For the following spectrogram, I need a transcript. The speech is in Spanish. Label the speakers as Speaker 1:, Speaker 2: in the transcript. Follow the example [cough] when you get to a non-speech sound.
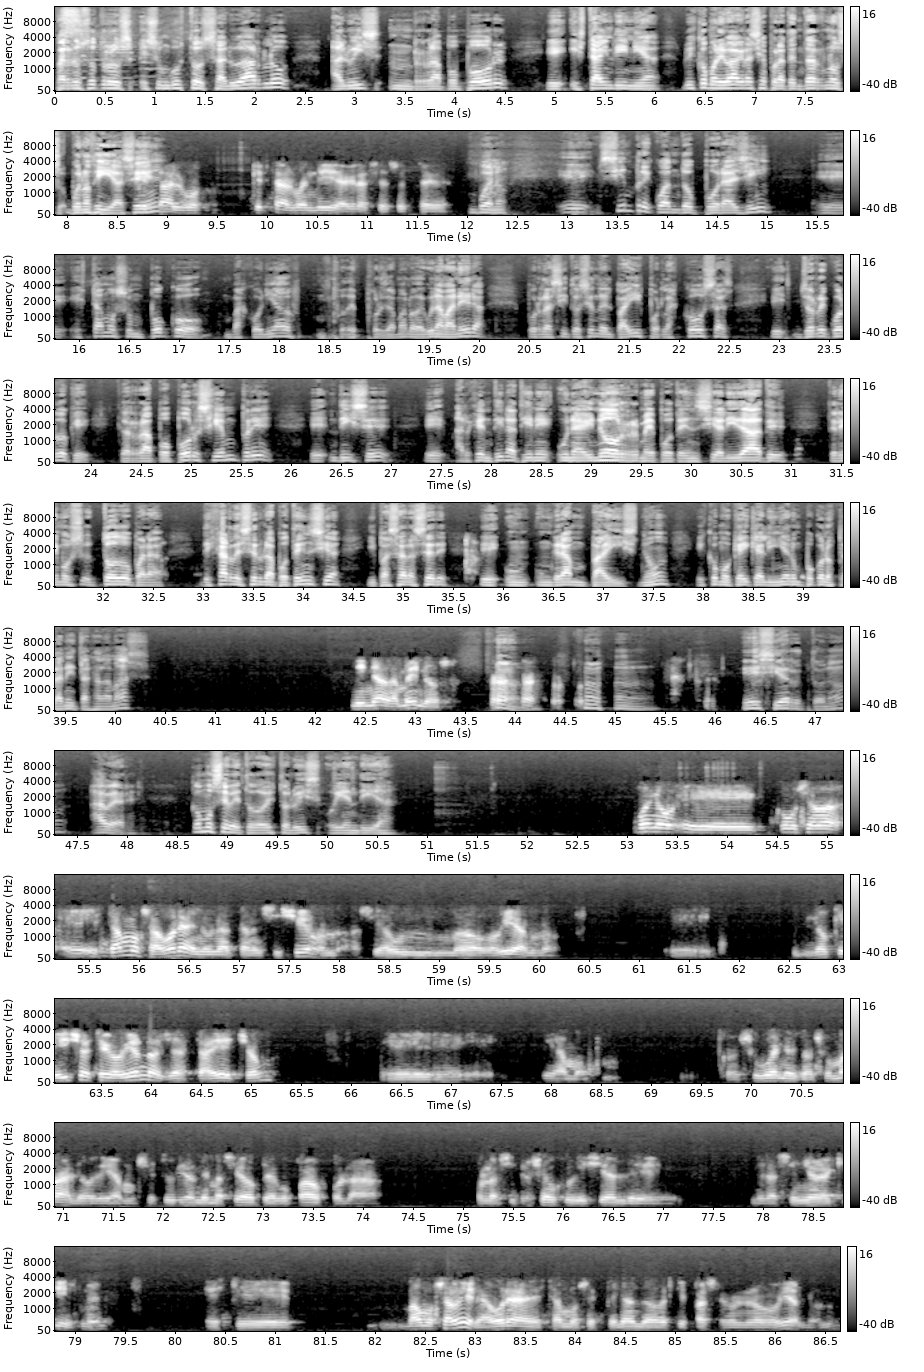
Speaker 1: Para nosotros es un gusto saludarlo a Luis Rapopor, eh, está en línea. Luis, ¿cómo le va? Gracias por atendernos. Buenos días. ¿eh?
Speaker 2: ¿Qué tal? ¿Qué tal? Buen día, gracias a ustedes.
Speaker 1: Bueno, eh, siempre cuando por allí eh, estamos un poco bajoneados, [laughs] por llamarlo de alguna manera, por la situación del país, por las cosas, yo recuerdo que, que Rapopor siempre dice eh, Argentina tiene una enorme potencialidad, eh, tenemos todo para dejar de ser una potencia y pasar a ser eh, un, un, gran país, ¿no? Es como que hay que alinear un poco los planetas nada más.
Speaker 2: Ni nada menos. [laughs]
Speaker 1: es cierto, ¿no? A ver, ¿cómo se ve todo esto, Luis, hoy en día?
Speaker 2: Bueno, eh, ¿cómo se llama? Eh, estamos ahora en una transición hacia un nuevo gobierno. Eh, lo que hizo este gobierno ya está hecho, eh, digamos, con su bueno y con su malo, digamos, estuvieron demasiado preocupados por la por la situación judicial de, de la señora Kirchner. Este, vamos a ver, ahora estamos esperando a ver qué pasa con el nuevo gobierno, ¿no?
